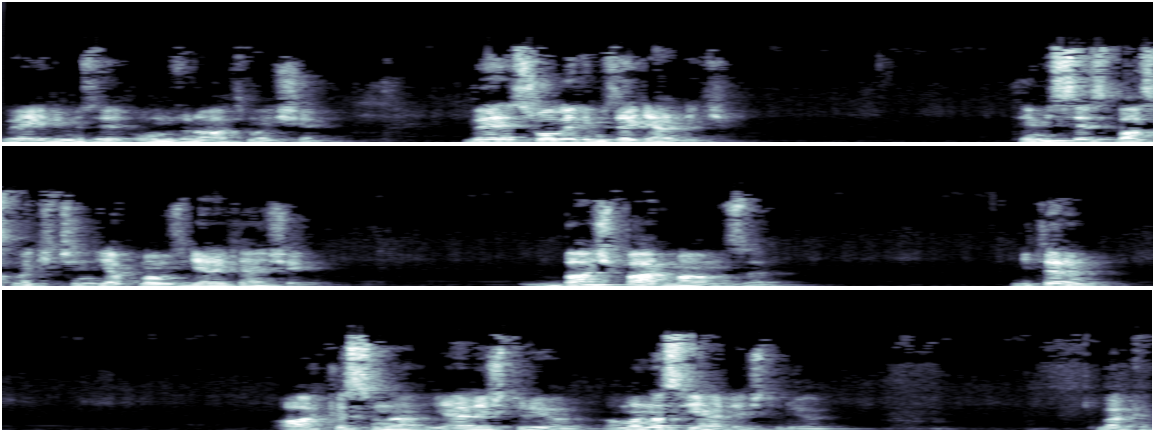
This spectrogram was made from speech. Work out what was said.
ve elimizi omzuna atma işi. Ve sol elimize geldik. Temiz ses basmak için yapmamız gereken şey. Baş parmağımızı gitarın arkasına yerleştiriyorum. Ama nasıl yerleştiriyorum? Bakın.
